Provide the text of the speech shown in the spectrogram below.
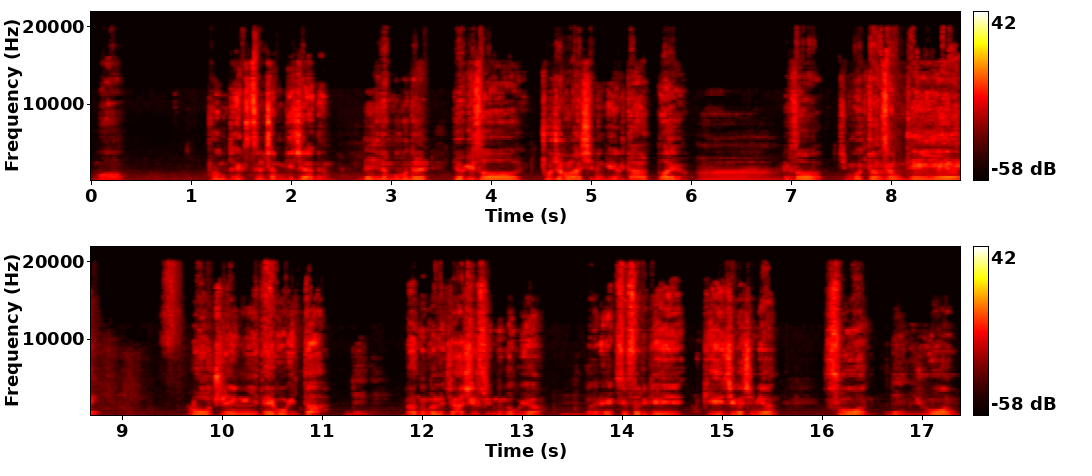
뭐 프론트 엑셀 잠기지 않음 네. 이런 부분을 여기서 조정을 하시는 게 여기 다 떠요. 아 그래서 지금 어떤 상태로 주행이 되고 있다. 네네. 라는 걸 이제 아실 수 있는 거고요. 음. 그다음에 액세서리 게이, 게이지 가시면 수온, 네. 유온,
